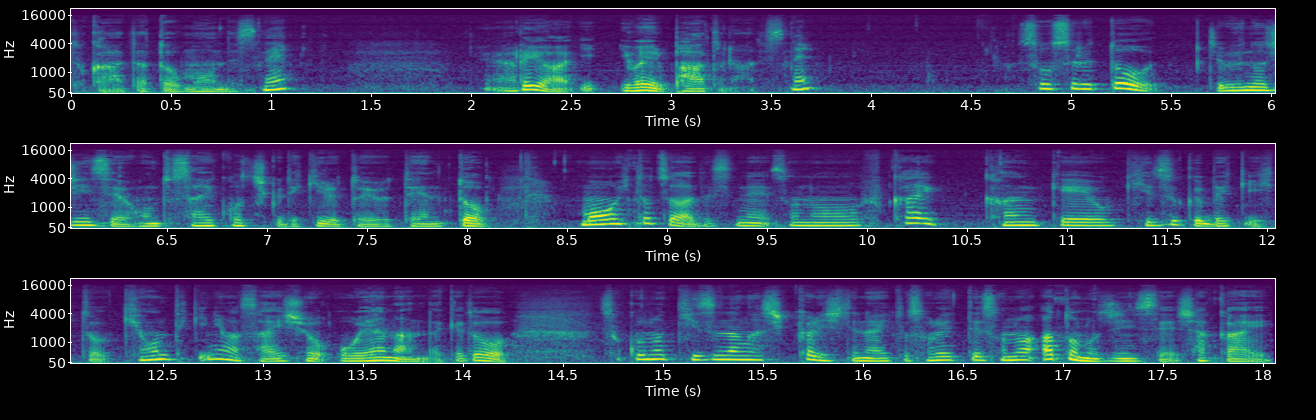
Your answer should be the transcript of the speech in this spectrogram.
とかだと思うんですね。あるいはいわゆるパートナーですね。そうすると自分の人生を本当再構築できるという点ともう一つはですねその深い関係を築くべき人基本的には最初親なんだけどそこの絆がしっかりしてないとそれってその後の人生社会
